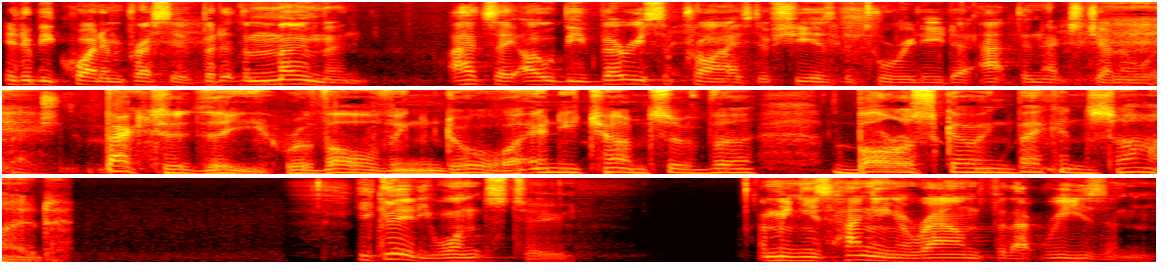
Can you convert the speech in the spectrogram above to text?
it'll be quite impressive. But at the moment, I have to say, I would be very surprised if she is the Tory leader at the next general election. Back to the revolving door. Any chance of uh, Boris going back inside? He clearly wants to. I mean, he's hanging around for that reason.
